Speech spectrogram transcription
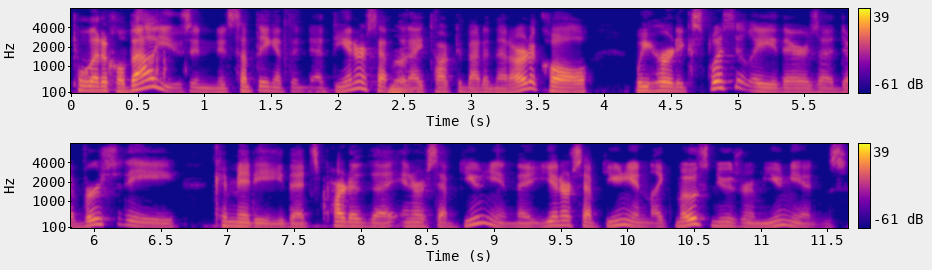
political values. And it's something at the at the intercept that I talked about in that article. We heard explicitly there's a diversity committee that's part of the Intercept Union. The Intercept Union, like most newsroom unions,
